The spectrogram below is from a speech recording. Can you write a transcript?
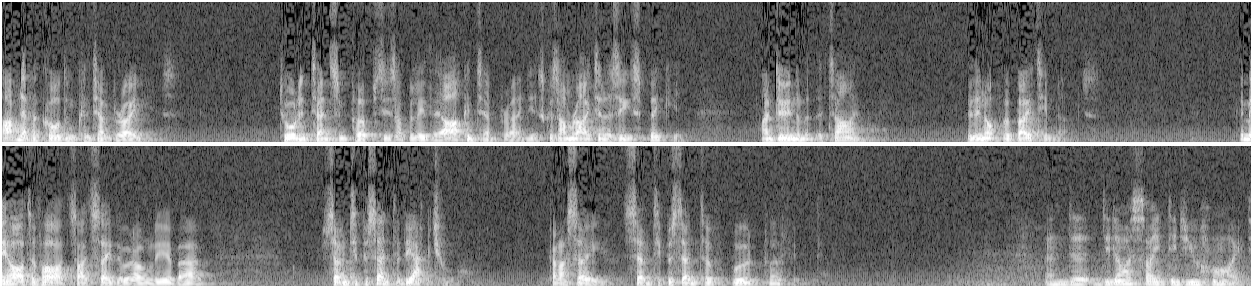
I've never called them contemporaneous. To all intents and purposes, I believe they are contemporaneous because I'm writing as he's speaking. I'm doing them at the time. But they're not verbatim notes. In my heart of hearts, I'd say they were only about 70% of the actual. Can I say 70% of word perfect? And uh, did I say, did you hide?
